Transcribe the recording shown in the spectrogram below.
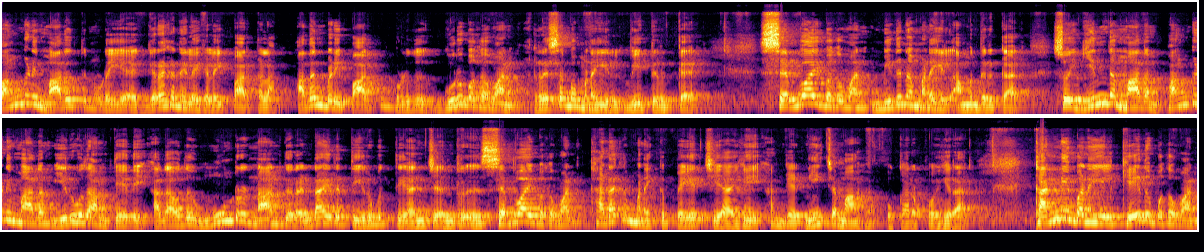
பங்குனி மாதத்தினுடைய கிரக நிலைகளை பார்க்கலாம். அதன்படி பார்க்கும் பொழுது குரு பகவான் ரிஷபமனையில் வீட்டிருக்க செவ்வாய் பகவான் மிதுனமனையில் அமர்ந்திருக்கார். ஸோ இந்த மாதம் பங்குனி மாதம் இருபதாம் தேதி அதாவது மூன்று நான்கு ரெண்டாயிரத்தி இருபத்தி அஞ்சு அன்று செவ்வாய் பகவான் கடகமனைக்கு பெயர்ச்சியாகி அங்கே நீச்சமாக உட்காரப் கன்னிபனையில் கன்னிமனையில் கேது பகவான்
